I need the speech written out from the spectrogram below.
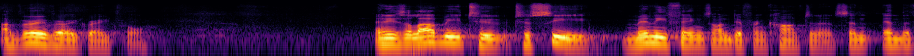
I'm very, very grateful. And He's allowed me to, to see many things on different continents. And, and the,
